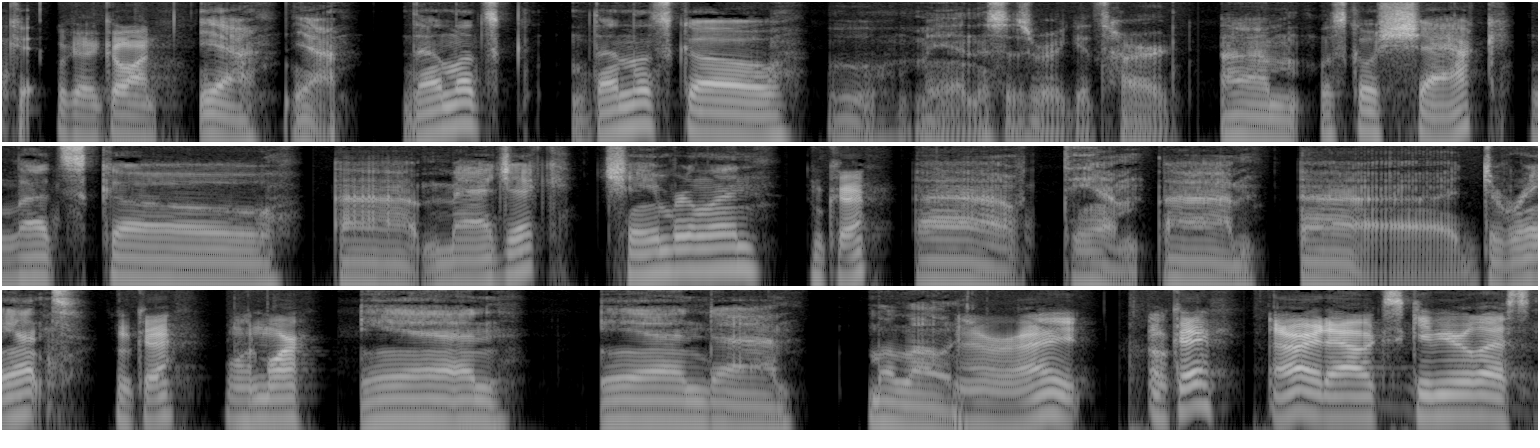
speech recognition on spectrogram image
Okay. Okay, go on. Yeah, yeah. Then let's then let's go. Ooh, man, this is where it gets hard. Um, let's go Shaq. Let's go uh Magic, Chamberlain. Okay. Oh, damn. Um, uh, Durant Okay. One more. and and um Malone. All right. Okay. All right, Alex, give me your list.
